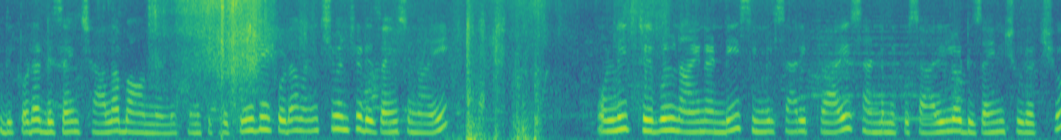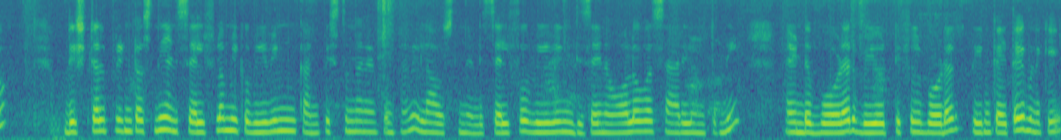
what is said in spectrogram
ఇది కూడా డిజైన్ చాలా బాగుందండి. మనకి ప్రతిదీ కూడా మంచి మంచి డిజైన్స్ ఉన్నాయి. ఓన్లీ త్రిబుల్ నైన్ అండి. సింగిల్ శారీ ప్రైస్ అండ్ మీకు శారీలో డిజైన్ చూడొచ్చు. డిజిటల్ ప్రింట్ వస్తుంది అండ్ సెల్ఫ్లో మీకు వీవింగ్ కనిపిస్తుందని అనుకుంటున్నాను. ఇలా వస్తుందండి. Self weaving design all over sari ఉంటుంది. And border beautiful border. దీనికైతే మనకి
